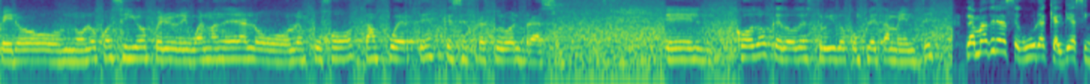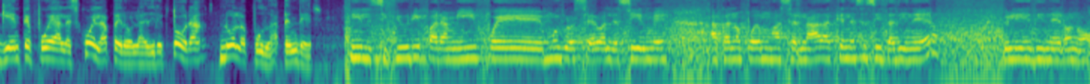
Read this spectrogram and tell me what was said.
pero no lo consiguió, pero de igual manera lo, lo empujó tan fuerte que se fracturó el brazo. El codo quedó destruido completamente. La madre asegura que al día siguiente fue a la escuela, pero la directora no lo pudo atender. Y el security para mí fue muy grosero al decirme, acá no podemos hacer nada, ¿qué necesita dinero? Yo le dije, dinero no.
